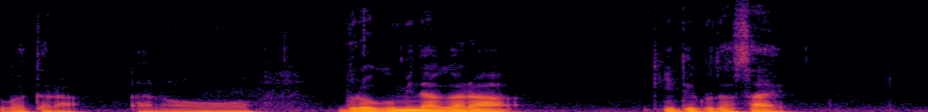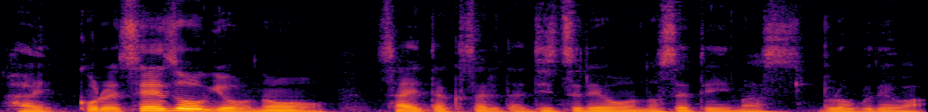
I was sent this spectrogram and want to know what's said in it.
よかったらあのブログ見ながら聞いてください。はい、これ製造業の採択された実例を載せていますブログでは。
